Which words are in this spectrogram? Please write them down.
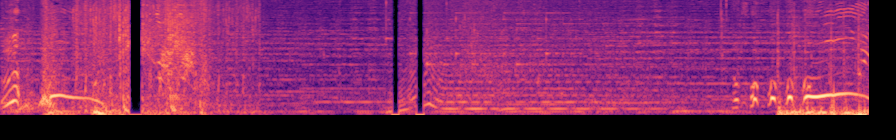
Ho ho ho ho!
